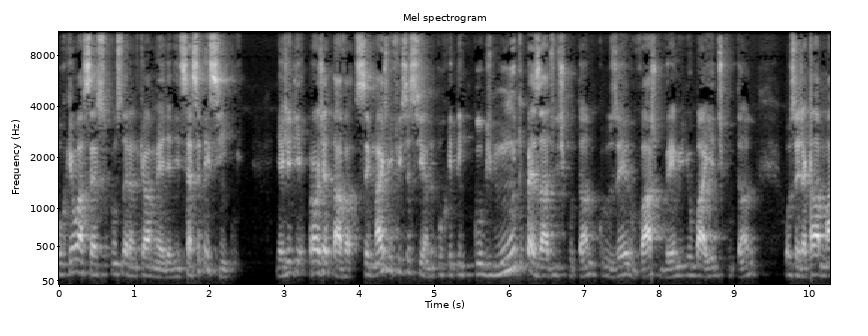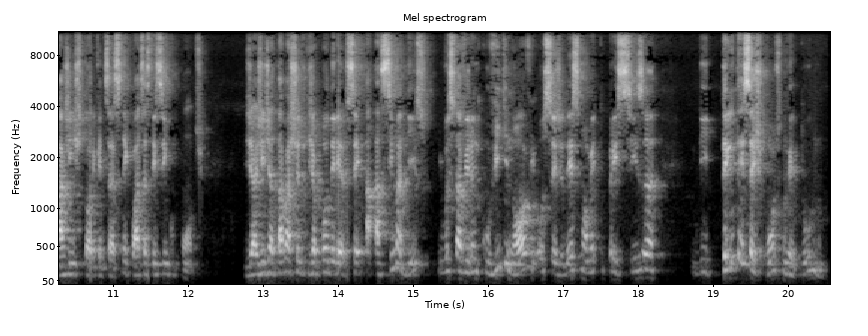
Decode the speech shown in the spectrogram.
Porque o acesso, considerando que é uma média de 65, e a gente projetava ser mais difícil esse ano, porque tem clubes muito pesados disputando, Cruzeiro, Vasco, Grêmio e o Bahia disputando, ou seja, aquela margem histórica de 64, 65 pontos. Já, a gente já estava achando que já poderia ser acima disso, e você está virando com 29, ou seja, nesse momento precisa de 36 pontos no retorno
